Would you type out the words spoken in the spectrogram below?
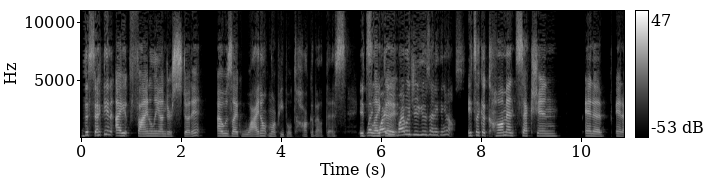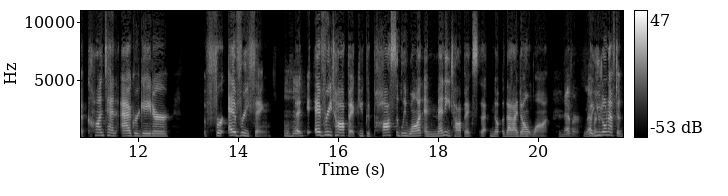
The second I finally understood it, I was like, Why don't more people talk about this? It's Like, like, why a, you, why would you use anything else? it's like a comment section and a and a content aggregator for everything Uh, every topic you could possibly want and many topics that no, that I don't want. Never, never. but you don't have to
